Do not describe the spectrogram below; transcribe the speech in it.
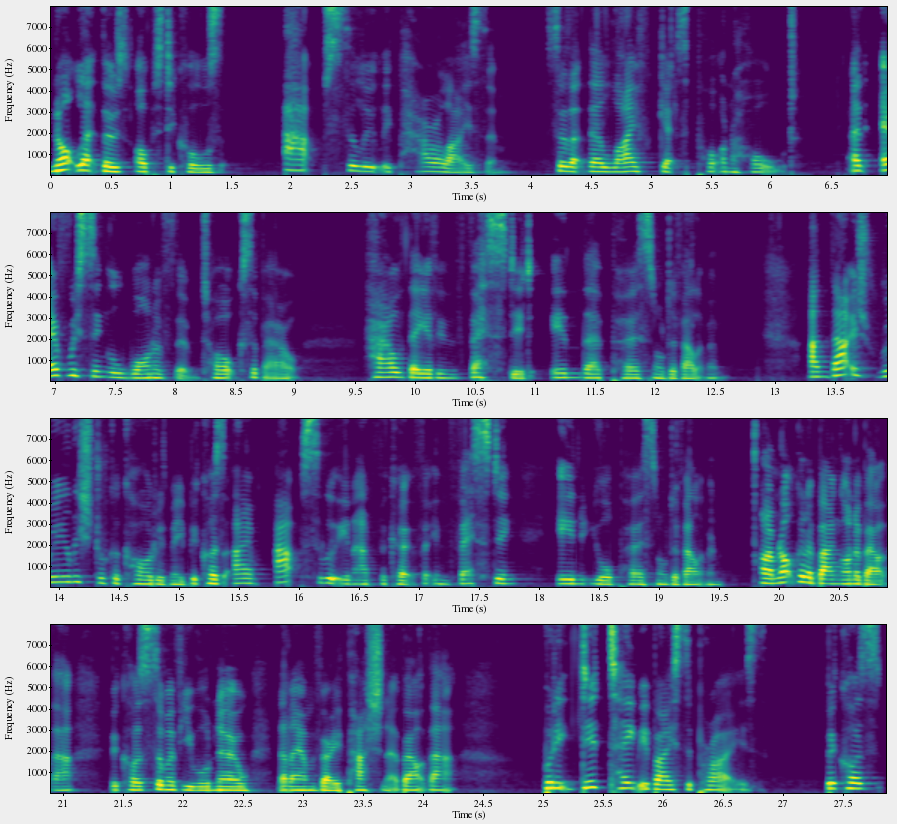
Not let those obstacles absolutely paralyze them so that their life gets put on hold. And every single one of them talks about how they have invested in their personal development. And that has really struck a chord with me because I'm absolutely an advocate for investing in your personal development. I'm not going to bang on about that because some of you will know that I am very passionate about that. But it did take me by surprise because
